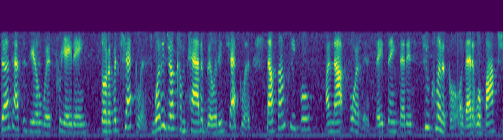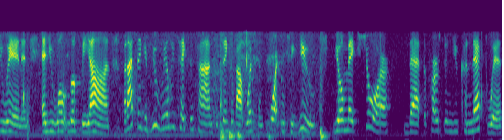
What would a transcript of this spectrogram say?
does have to deal with creating sort of a checklist. What is your compatibility checklist? Now, some people are not for this. They think that it's too clinical or that it will box you in and, and you won't look beyond. But I think if you really take the time to think about what's important to you, you'll make sure that the person you connect with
